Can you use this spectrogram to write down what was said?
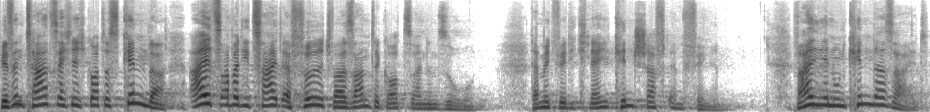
Wir sind tatsächlich Gottes Kinder. Als aber die Zeit erfüllt war, sandte Gott seinen Sohn, damit wir die Kindschaft empfingen. Weil ihr nun Kinder seid,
